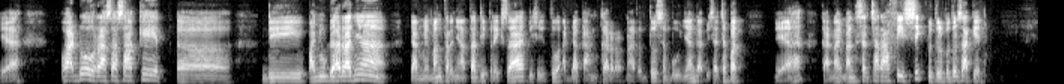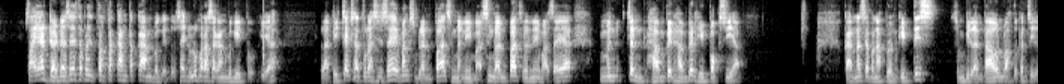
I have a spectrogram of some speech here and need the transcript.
Ya, waduh rasa sakit eh, di payudaranya dan memang ternyata diperiksa di situ ada kanker. Nah tentu sembuhnya nggak bisa cepat, ya, karena memang secara fisik betul-betul sakit. Saya dada saya seperti tertekan-tekan begitu. Saya dulu merasakan begitu, ya. Lah dicek saturasi saya memang 94, 95, 94, 95. Saya hampir-hampir hipoksia karena saya pernah bronkitis 9 tahun waktu kecil.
